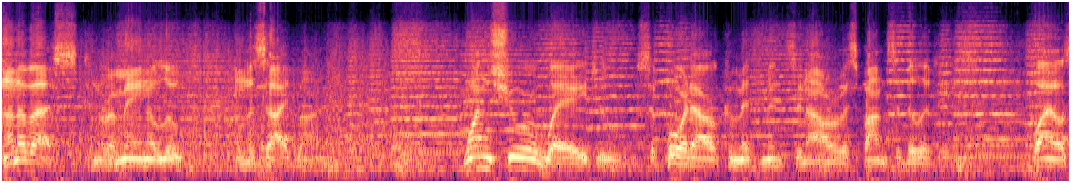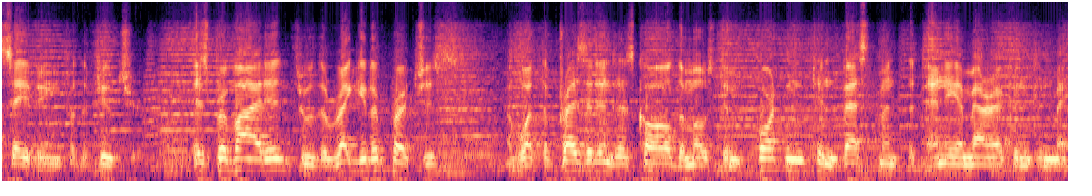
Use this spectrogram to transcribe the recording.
None of us can remain aloof on the sidelines. One sure way to support our commitments and our responsibilities while saving for the future is provided through the regular purchase of what the President has called the most important investment that any American can make,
